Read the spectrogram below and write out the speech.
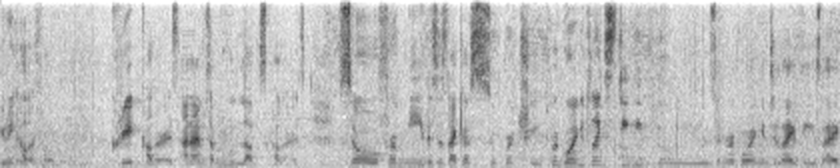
extremely colorful, great colors, and I'm someone who loves colors. So for me, this is like a super treat. We're going into like Stevie blues, and we're going into like these like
